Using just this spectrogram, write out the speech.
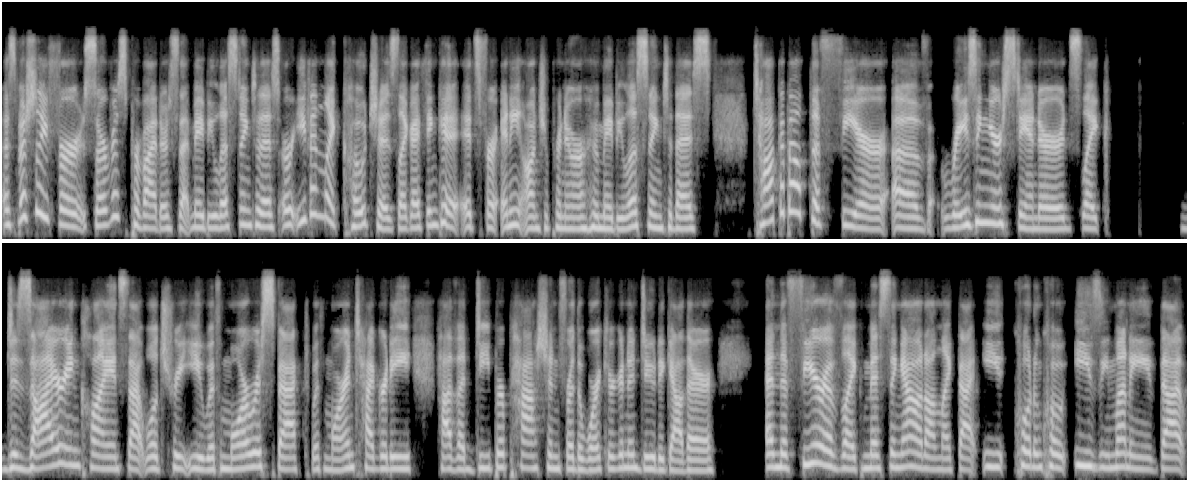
especially for service providers that may be listening to this or even like coaches like i think it, it's for any entrepreneur who may be listening to this talk about the fear of raising your standards like desiring clients that will treat you with more respect, with more integrity, have a deeper passion for the work you're going to do together. And the fear of like missing out on like that e- quote unquote easy money that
